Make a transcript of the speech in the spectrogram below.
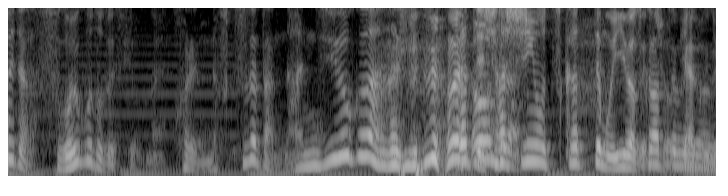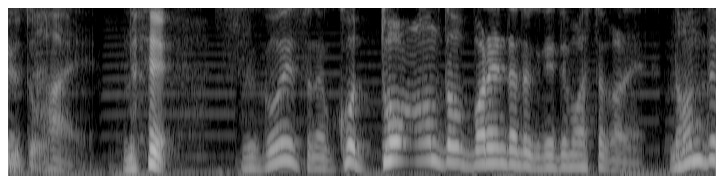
えたらすごいことですよね。これ普通だったら何十億の話ですよね。だって写真を使ってもいいわけ使でしょ逆に言うと、はい。ねすごいですね。これドーンとバレンタインの時出てましたからね。なんで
